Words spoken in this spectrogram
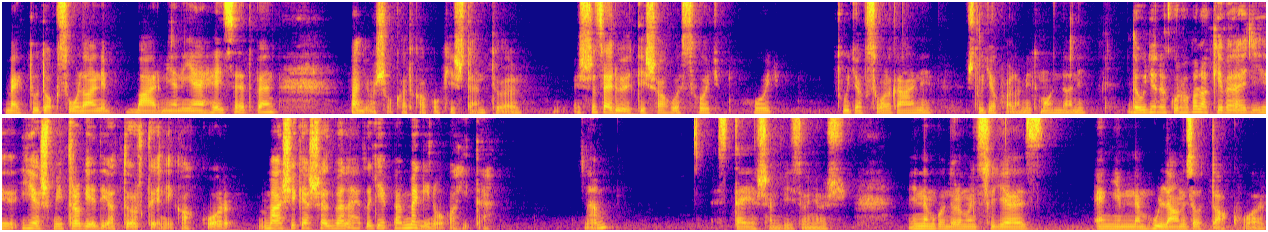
meg tudok szólalni bármilyen ilyen helyzetben. Nagyon sokat kapok Istentől. És az erőt is ahhoz, hogy, hogy tudjak szolgálni, és tudjak valamit mondani. De ugyanakkor, ha valakivel egy ilyesmi tragédia történik, akkor másik esetben lehet, hogy éppen meginog a hite. Nem? Ez teljesen bizonyos. Én nem gondolom, hogy ez, enyém nem hullámzott akkor.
